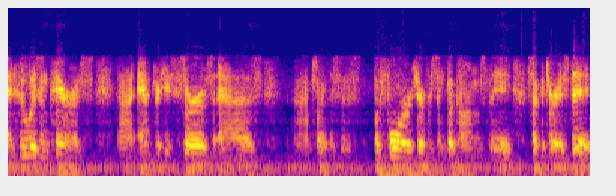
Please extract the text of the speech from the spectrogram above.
And who is in Paris uh, after he serves as uh, I'm sorry, this is before Jefferson becomes the Secretary of State.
